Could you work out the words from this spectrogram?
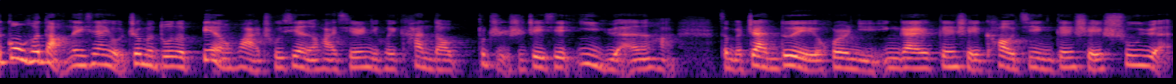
那共和党内现在有这么多的变化出现的话，其实你会看到不只是这些议员哈怎么站队，或者你应该跟谁靠近，跟谁疏远，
